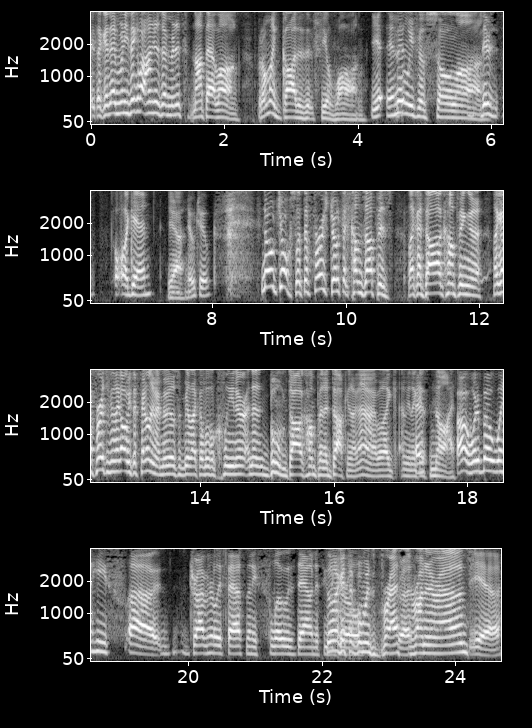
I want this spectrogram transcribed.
It's like, and then when you think about 107 minutes, not that long. But oh my god, does it feel long? Yeah, and this then- movie feels so long. There's again, yeah, no jokes. no jokes. Like the first joke that comes up is like a dog humping a. Like at first, if you're like, oh, he's a family man, maybe this would be like a little cleaner, and then boom, dog humping a duck. And you're like, all right, well, like, I mean, I guess not. Oh, what about when he's uh, driving really fast and then he slows down to see to the look at the woman's breasts dress? running around. Yeah.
